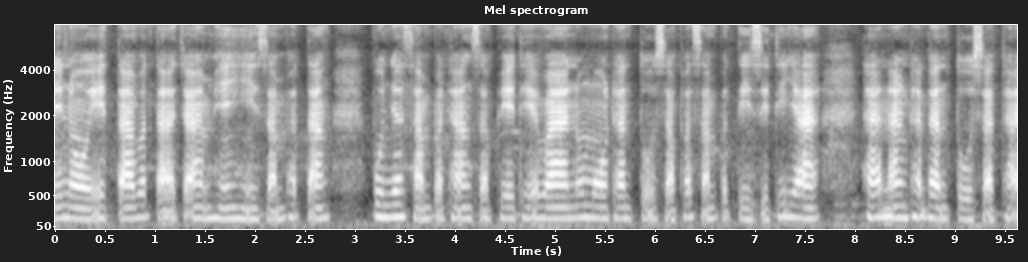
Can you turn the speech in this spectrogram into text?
นิโนเอตาวตาจะอัมเหหิสัมพตัง ปุญญสัมปทางสเพเทวานุโมทันตุสัพพสัมปติสิทธิยา ทานังทันตันตุสัทธา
